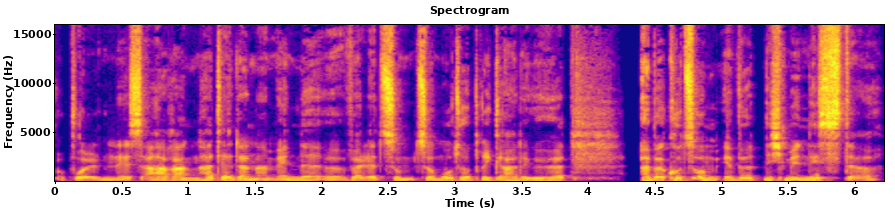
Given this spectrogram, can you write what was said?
Obwohl einen SA-Rang hat er dann am Ende, äh, weil er zum, zur Motorbrigade gehört. Aber kurzum, er wird nicht Minister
